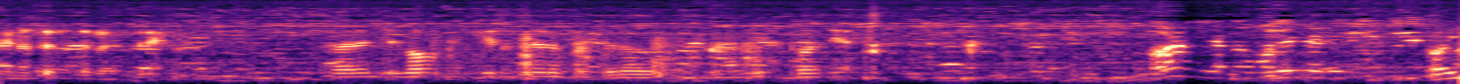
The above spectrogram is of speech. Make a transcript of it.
menos 003. A ver, llegó, 100, pero buen día. Oye,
